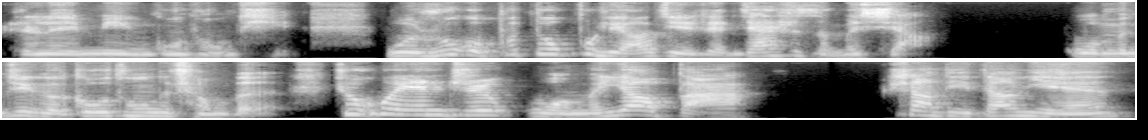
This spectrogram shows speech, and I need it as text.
人类命运共同体，我如果不都不了解人家是怎么想，我们这个沟通的成本，就换言之，我们要把上帝当年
